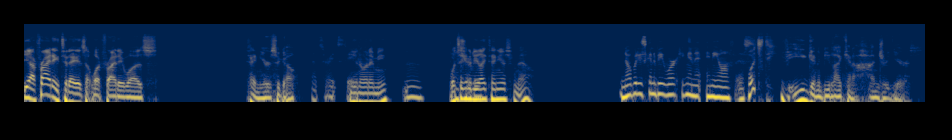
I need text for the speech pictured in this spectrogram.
yeah. Friday today isn't what Friday was ten years ago. That's right, Steve. You know what I mean? Mm, What's I it sure going to be do. like ten years from now? nobody's going to be working in any office. What's TV going to be like in a hundred years?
